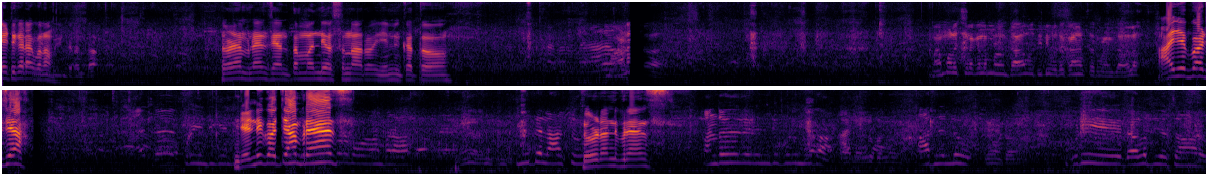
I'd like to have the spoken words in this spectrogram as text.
ఏటుకరా పోదాం? చూడండి ఫ్రెండ్స్ ఎంతమంది వస్తున్నారు ఏమి కథో? హాయ్ చెప్పు హర్ష గండికి వచ్చాం ఫ్రెండ్స్. చూడండి ఫ్రెండ్స్. గుడి డెవలప్ చేస్తున్నారు.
